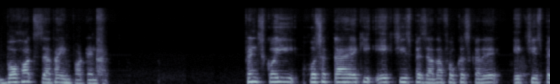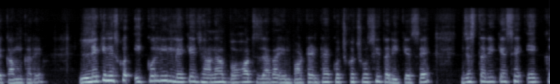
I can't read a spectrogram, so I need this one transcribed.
बहुत ज़्यादा इंपॉर्टेंट है। फ्रेंड्स कोई हो सकता है कि एक चीज़ पे ज़्यादा फोकस करे, एक चीज़ पे कम करे, लेकिन इसको इक्वली लेके जाना बहुत ज़्यादा इंपॉर्टेंट है कुछ कुछ उसी तरीके से, जिस तरीके से एक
